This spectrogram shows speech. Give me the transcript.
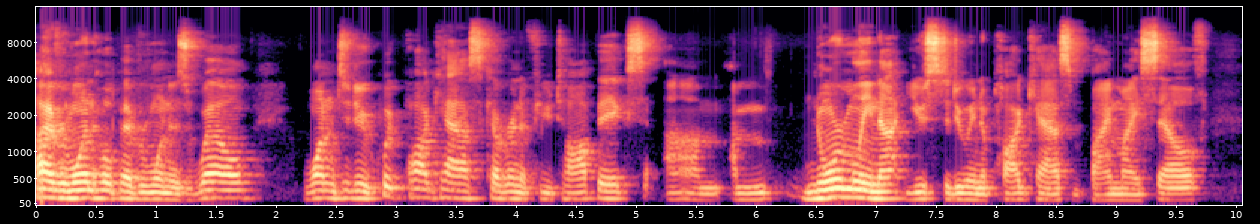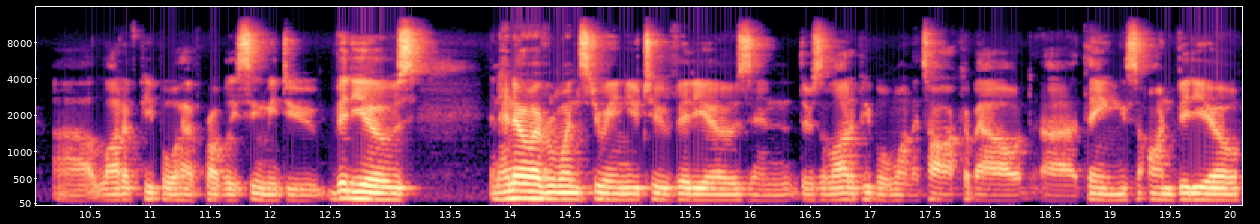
Hi, everyone. Hope everyone is well. Wanted to do a quick podcast covering a few topics. Um, I'm normally not used to doing a podcast by myself. Uh, a lot of people have probably seen me do videos, and I know everyone's doing YouTube videos, and there's a lot of people want to talk about uh, things on video.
